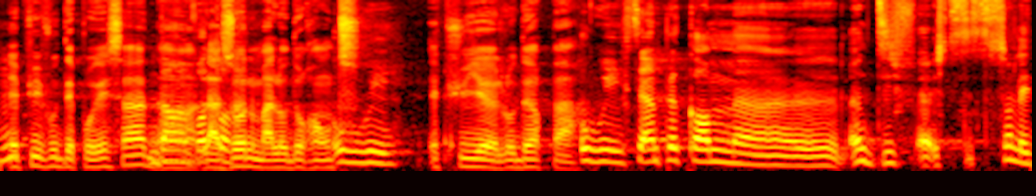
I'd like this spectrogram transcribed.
mhm. et puis vous déposez ça dans, la zone malodorante. Oui. Et puis euh, l'odeur part. Oui, c'est un peu comme euh, un euh, ce sont les,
